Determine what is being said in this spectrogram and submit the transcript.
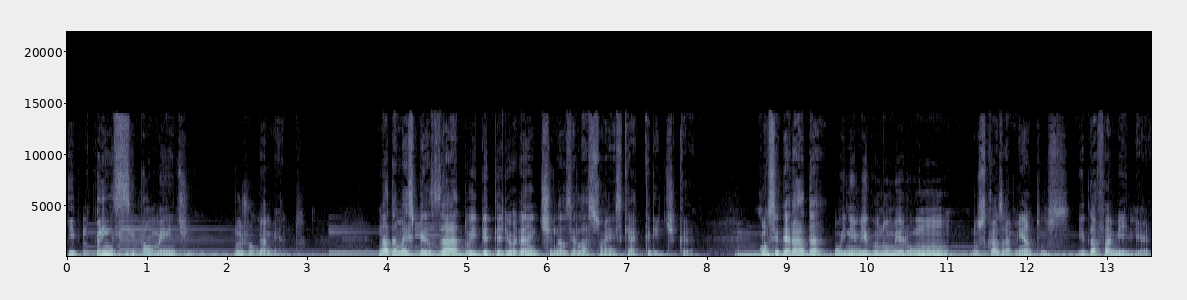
e principalmente do julgamento. Nada mais pesado e deteriorante nas relações que a crítica. Considerada o inimigo número um dos casamentos e da família,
